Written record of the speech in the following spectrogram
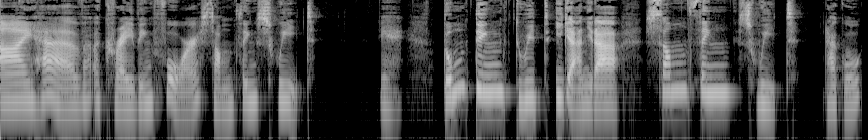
I have a craving for something sweet. 예, something sweet 이게 아니라 something sweet. 라고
